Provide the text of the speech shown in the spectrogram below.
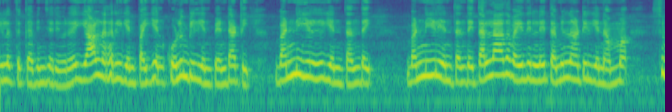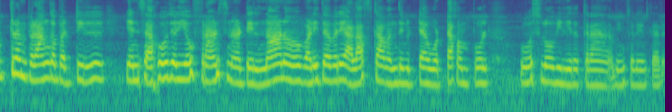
ஈழத்து கவிஞர் இவர். யாழ் நகரில் என் பையன் கொழும்பில் என் பெண்டாட்டி. வன்னியில் என் தந்தை. வன்னியில் என் தந்தை. தள்ளாத வயதிலே தமிழ்நாட்டில் என் அம்மா. சுற்றம் பிராங்கப்பட்டில் என் சகோதரியோ பிரான்ஸ் நாட்டில். நானோ வழி தவறி அலாஸ்கா வந்துவிட்ட ஒட்டகம் போல் ஓஸ்லோவில் இருக்கிறேன் அப்படின்னு சொல்லியிருக்காரு.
